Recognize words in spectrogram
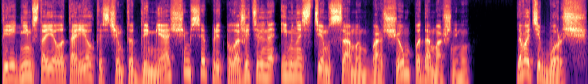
Перед ним стояла тарелка с чем-то дымящимся, предположительно, именно с тем самым борщом по-домашнему. «Давайте борщ»,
